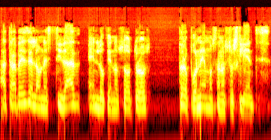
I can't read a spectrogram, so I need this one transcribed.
a través de la honestidad en lo que nosotros proponemos a nuestros clientes.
